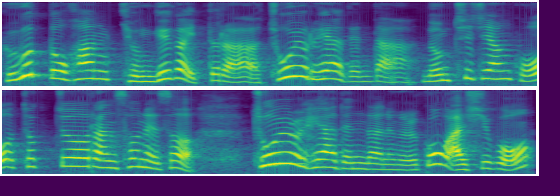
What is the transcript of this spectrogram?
그것 또한 경계가 있더라. 조율해야 된다. 넘치지 않고 적절한 선에서 조율을 해야 된다는 걸 꼭 아시고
